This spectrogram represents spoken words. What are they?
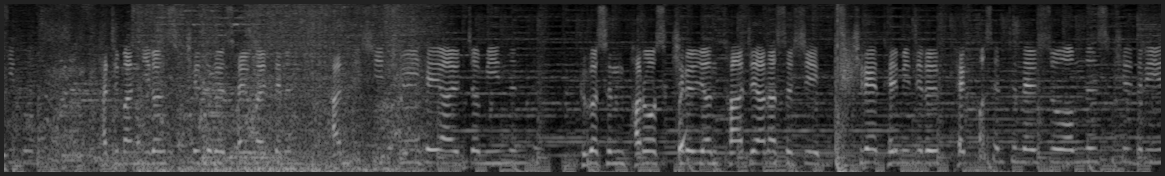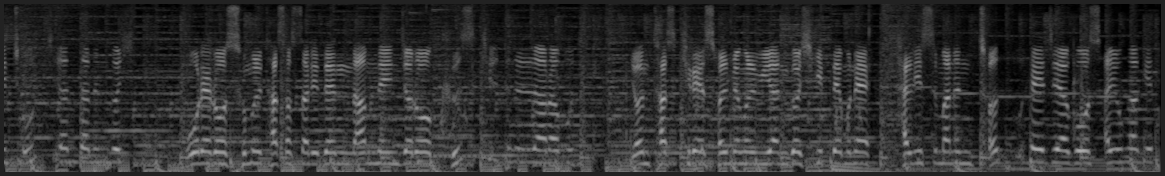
하다. 하지만 이런 스킬들을 사용할 때는 반드시 주의해야 할 점이 있는데 그것은 바로 스킬을 연타하지 않았을 시 스킬의 데미지를 100%낼 수 없는 스킬들이 존재한다는 것이다. 올해로 25살이 된 남레인저로 그 스킬들을 알아보자. 연타 스킬의 설명을 위한 것이기 때문에 탈리스만은 전부 해제하고 사용하겠다.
